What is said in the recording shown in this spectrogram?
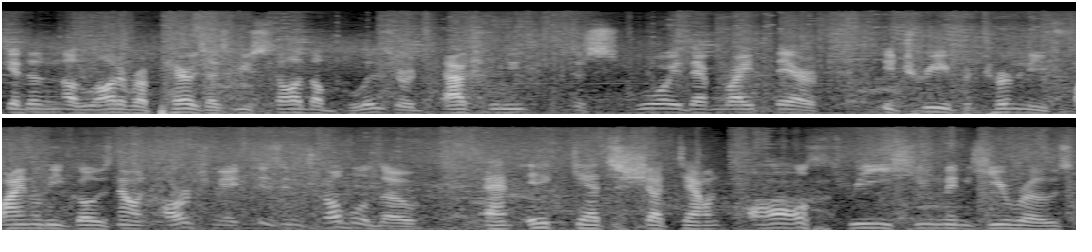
get in a lot of repairs as we saw the Blizzard actually destroy them right there. The Tree of Eternity finally goes down. Archmage is in trouble though, and it gets shut down. All three human heroes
